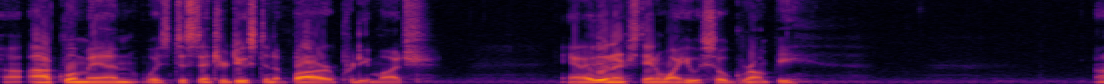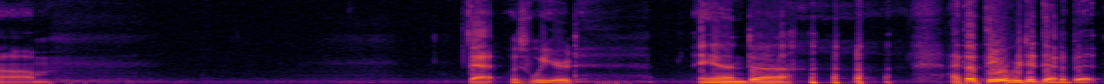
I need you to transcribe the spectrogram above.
uh, Aquaman was just introduced in a bar, pretty much, and I didn't understand why he was so grumpy. Um, that was weird, and uh, I thought they overdid that a bit.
